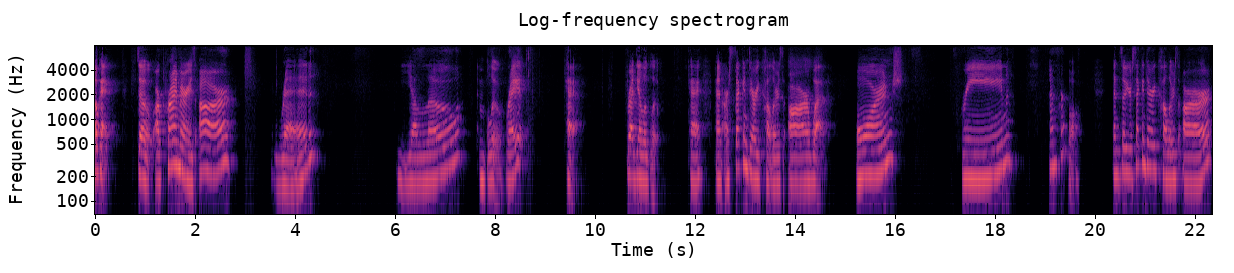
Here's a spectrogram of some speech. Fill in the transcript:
Okay, so our primaries are red, yellow, and blue, right? Okay, red, yellow, blue. Okay, and our secondary colors are what? Orange, green, and purple. And so your secondary colors are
